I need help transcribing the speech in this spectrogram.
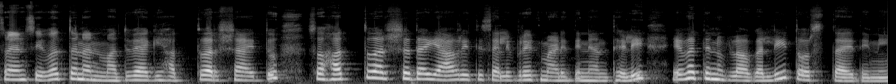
ಫ್ರೆಂಡ್ಸ್ ಇವತ್ತು ನನ್ನ ಮದುವೆ ಆಗಿ ಹತ್ತು ವರ್ಷ ಆಯಿತು. ಸೊ ಹತ್ತು ವರ್ಷದ ಯಾವ ರೀತಿ ಸೆಲೆಬ್ರೇಟ್ ಮಾಡಿದ್ದೀನಿ ಅಂಥೇಳಿ ಇವತ್ತಿನ ವ್ಲಾಗಲ್ಲಿ ತೋರಿಸ್ತಾ ಇದ್ದೀನಿ.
